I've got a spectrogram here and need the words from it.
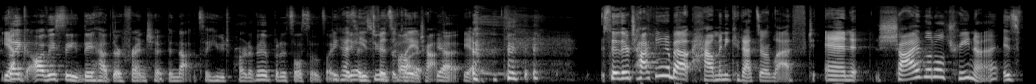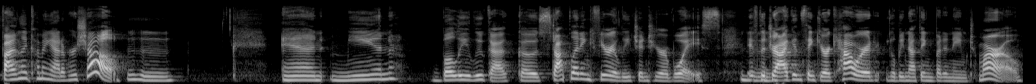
Yeah. Like, obviously, they have their friendship, and that's a huge part of it. But it's also it's like Because yeah, he's physically hot. attractive. Yeah, Yeah. so they're talking about how many cadets are left, and shy little Trina is finally coming out of her shell. Mm-hmm. And mean bully Luca goes, "Stop letting fear leach into your voice. If the dragons think you're a coward, you'll be nothing but a name tomorrow."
